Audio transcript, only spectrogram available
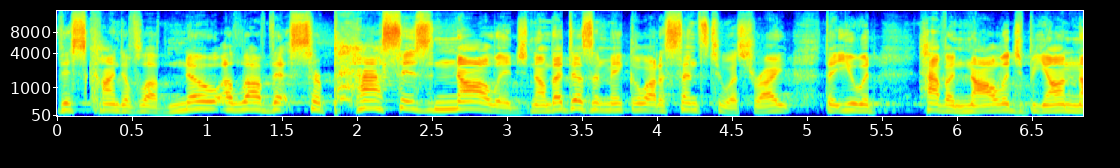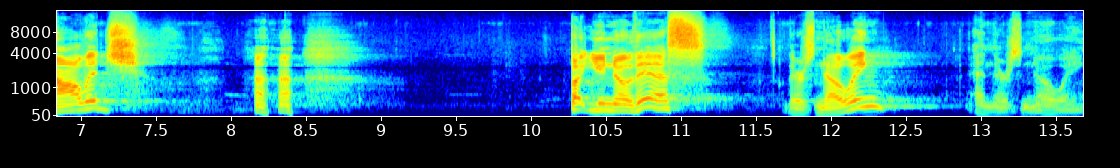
this kind of love. Know a love that surpasses knowledge. Now, that doesn't make a lot of sense to us, right? That you would have a knowledge beyond knowledge. but you know this there's knowing and there's knowing.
